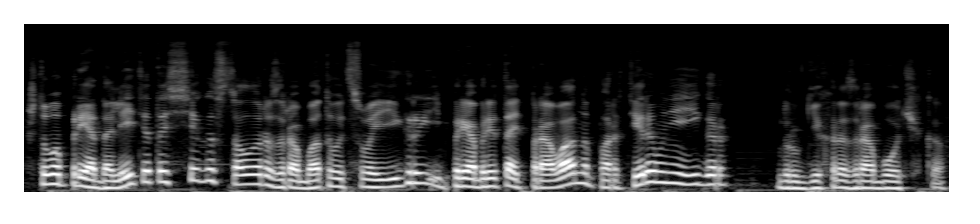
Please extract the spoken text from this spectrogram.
Чтобы преодолеть это, Sega стала разрабатывать свои игры и приобретать права на портирование игр других разработчиков.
